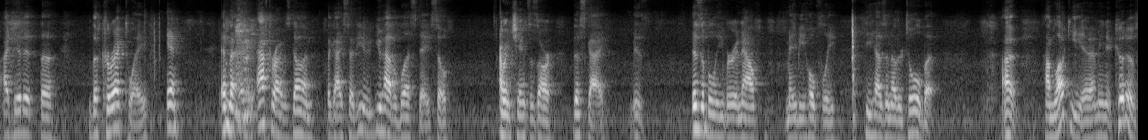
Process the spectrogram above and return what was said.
I did it the the correct way. And and the, after I was done, the guy said, "You you have a blessed day." So, I mean, chances are this guy is is a believer, and now maybe hopefully he has another tool. But I I'm lucky. I mean, it could have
